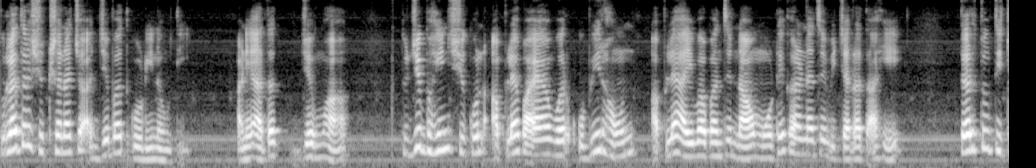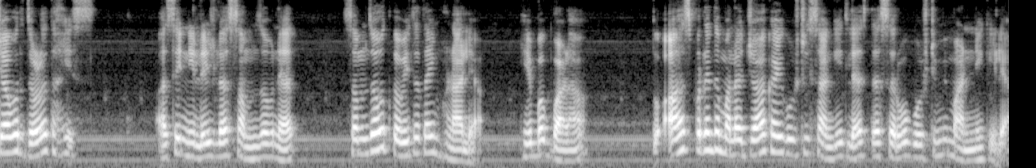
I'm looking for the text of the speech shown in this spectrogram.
तुला तर शिक्षणाची अजिबात गोडी नव्हती आणि आता जेव्हा तुझी बहीण शिकून आपल्या पायावर उभी राहून आपल्या आईबाबांचे नाव मोठे करण्याच्या विचारात आहे तर तू तिच्यावर जळत आहेस? असे निलेशला समजवण्यात समजावत कविताताई म्हणाल्या हे बघ बाळा तू आजपर्यंत मला ज्या काही गोष्टी सांगितल्यास त्या सर्व गोष्टी मी मान्य केल्या.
